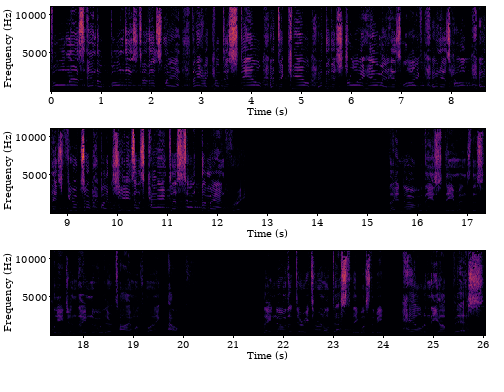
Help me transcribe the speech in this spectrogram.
fullness and abundance to this man. They had come to steal and to kill and to destroy him and his life and his hope and his future, but Jesus came to set legion, they knew their time was running out. They knew that their eternal destiny was to be held in the abyss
